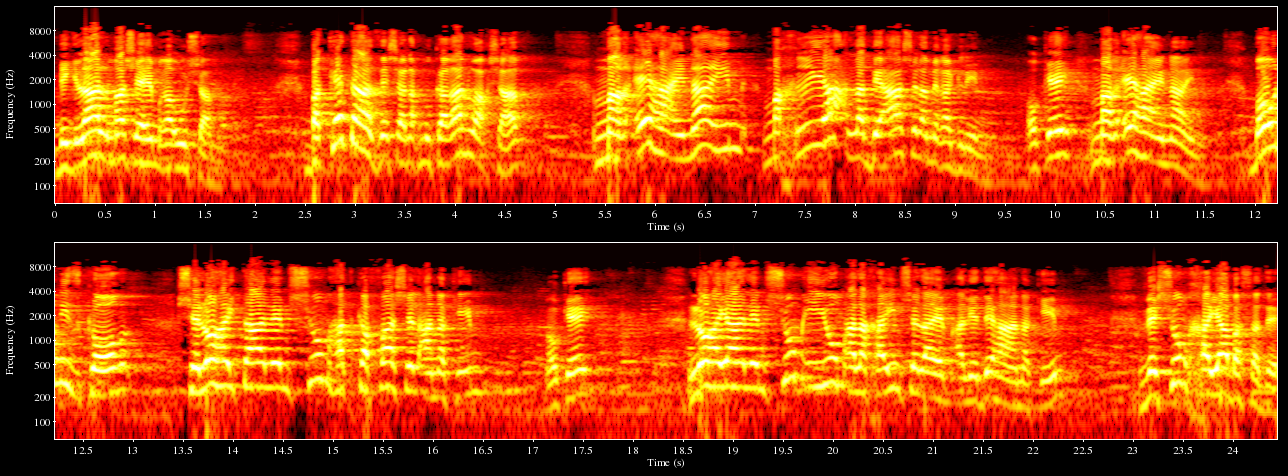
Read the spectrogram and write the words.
בגלל מה שהם ראו שם. בקטע הזה שאנחנו קראנו עכשיו, מראה העיניים מכריע לדעה של המרגלים, אוקיי? מראה העיניים. בואו נזכור שלא הייתה עליהם שום התקפה של ענקים, אוקיי? לא היה עליהם שום איום על החיים שלהם על ידי הענקים ושום חיה בשדה.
